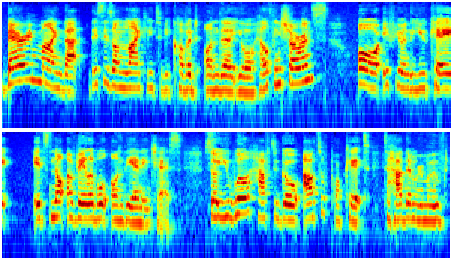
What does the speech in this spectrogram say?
Bear in mind that this is unlikely to be covered under your health insurance or if you're in the UK it's not available on the NHS. So you will have to go out of pocket to have them removed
